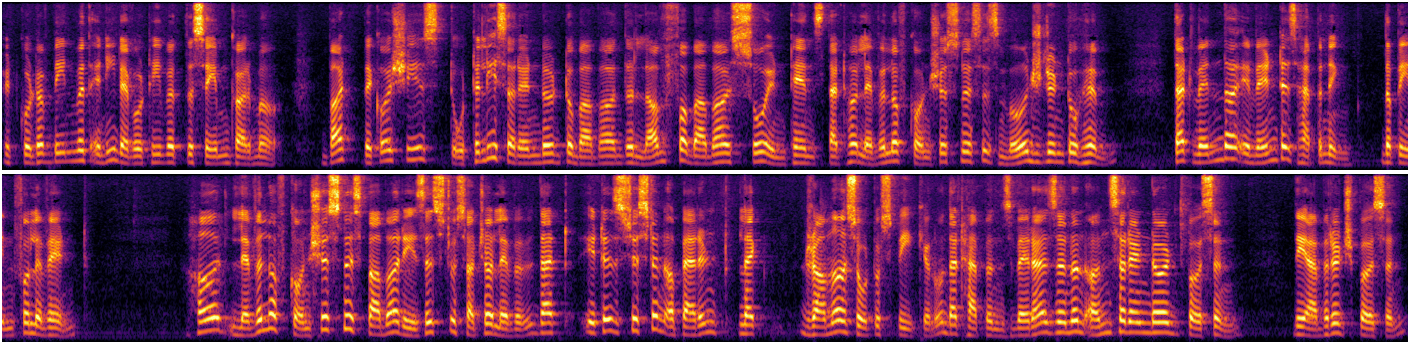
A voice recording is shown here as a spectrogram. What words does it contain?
It could have been with any devotee with the same karma. But because she is totally surrendered to Baba, the love for Baba is so intense that her level of consciousness is merged into him. That when the event is happening, the painful event, her level of consciousness Baba raises to such a level that it is just an apparent, like drama, so to speak, you know, that happens. Whereas in an unsurrendered person, the average person,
